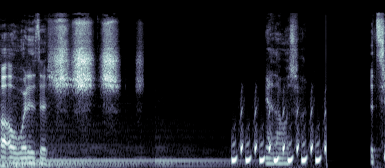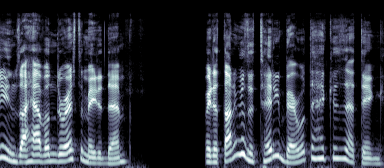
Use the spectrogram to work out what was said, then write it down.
Uh oh what is this? Shh, shh, shh. Yeah, that was fun. It seems I have underestimated them. Wait, I thought it was a teddy bear. What the heck is that thing?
